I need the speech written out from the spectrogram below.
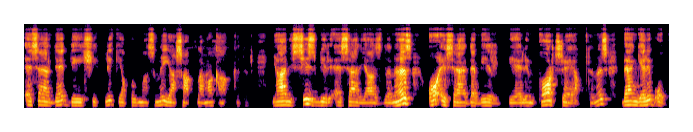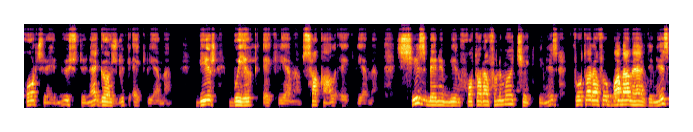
Eserde değişiklik yapılmasını yasaklamak hakkıdır. Yani siz bir eser yazdınız, o eserde bir diyelim portre yaptınız. Ben gelip o portrenin üstüne gözlük ekleyemem. Bir bıyık ekleyemem, sakal ekleyemem. Siz benim bir fotoğrafını mı çektiniz? Fotoğrafı bana verdiniz.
